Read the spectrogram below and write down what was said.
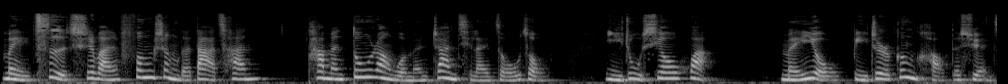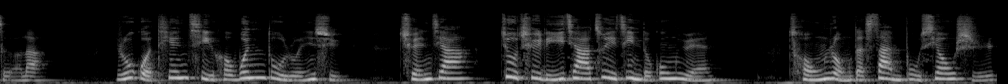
每次吃完丰盛的大餐。他们都让我们站起来走走，以助消化。没有比这儿更好的选择了。如果天气和温度允许，全家就去离家最近的公园，从容的散步消食，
